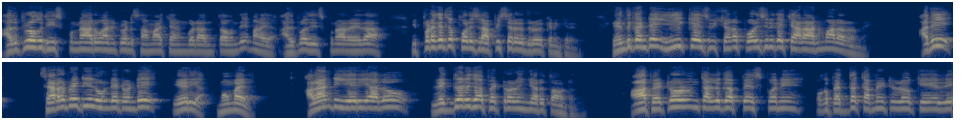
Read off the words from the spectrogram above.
అదుపులోకి తీసుకున్నారు అనేటువంటి సమాచారం కూడా అంతా ఉంది. మన అదుపులో తీసుకున్నారా లేదా? ఇప్పటికైతే పోలీసులు అఫీసర్గా ధృవీకరించలేదు. ఎందుకంటే ఈ కేసు విషయంలో పోలీసులకే చాలా అనుమానాలు ఉన్నాయి. అది సెలబ్రిటీలు ఉండేటువంటి ఏరియా ముంబైలో. అలాంటి ఏరియాలో రెగ్యులర్గా పెట్రోలింగ్ జరుగుతూ ఉంటుంది. ఆ పెట్రోల్ని కళ్ళు కప్పేసుకొని ఒక పెద్ద కమ్యూనిటీలోకి వెళ్ళి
